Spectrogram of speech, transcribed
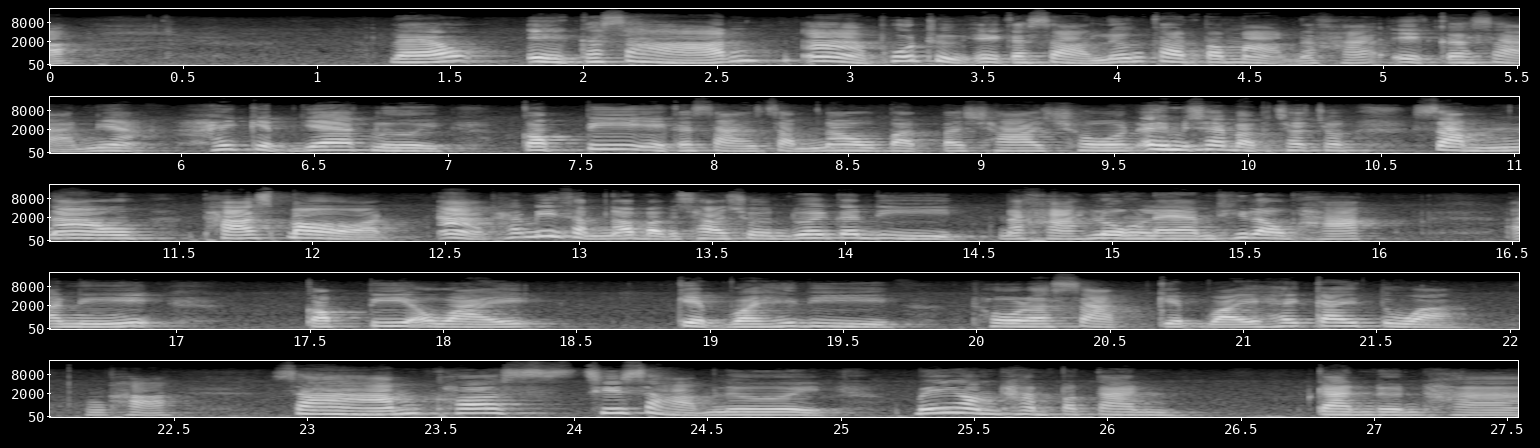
ะ แล้วเอกสารอ่าพูดถึงเอกสารเรื่องการประมาทนะคะ เอกสารเนี่ยให้เก็บแยกเลย Copy เอกสารสำเนาบัตรประชาชนเอ้ยไม่ใช่บัตรประชาชนสำเนาพาสปอร์ตอ่าถ้ามีสำเนาบัตรประชาชนด้วยก็ดีนะคะ โรงแรมที่เราพัก อันนี้ Copy เอาไว้ เก็บไว้ให้ดี โทรศัพท์ เก็บไว้ให้ใกล้ตัวนะคะ สามข้อที่สามเลย ไม่ยอมทำประกันการเดินทาง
